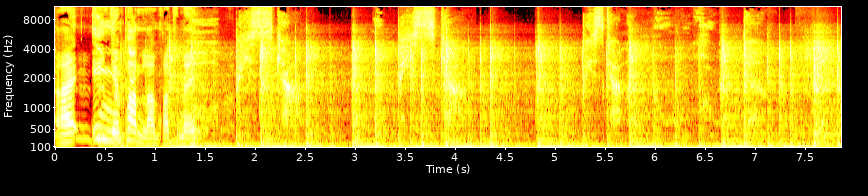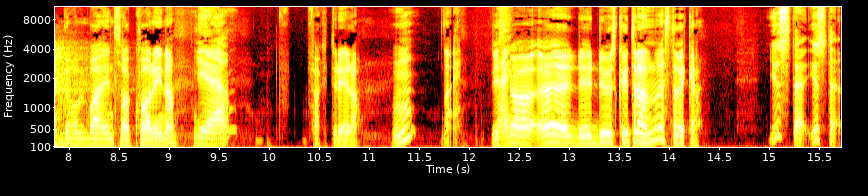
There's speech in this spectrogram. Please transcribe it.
Nej, ingen pannlampa till mig. Då har vi bara en sak kvar innan. Ja. Fakturera. Mm. Vi ska, eh, du, du ska ju träna nästa vecka. Just det, just det.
